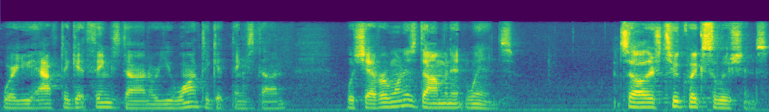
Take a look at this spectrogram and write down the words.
where you have to get things done or you want to get things done whichever one is dominant wins so there's two quick solutions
